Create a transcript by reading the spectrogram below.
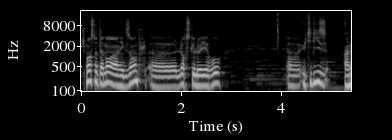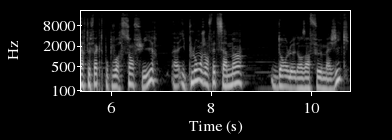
Je pense notamment à un exemple, euh, lorsque le héros utilise un artefact pour pouvoir s'enfuir, il plonge en fait sa main dans un feu magique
